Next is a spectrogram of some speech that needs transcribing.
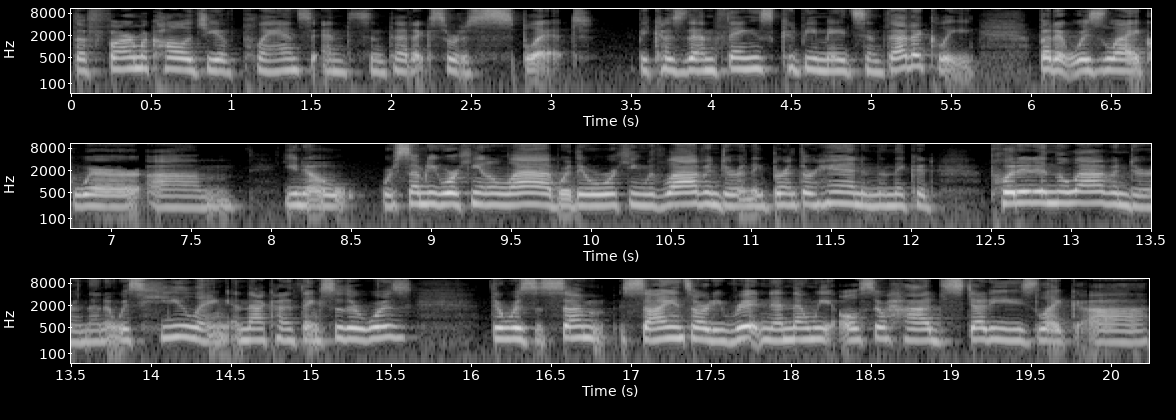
the pharmacology of plants and synthetics sort of split because then things could be made synthetically. But it was like where um, you know, where somebody working in a lab where they were working with lavender and they burnt their hand and then they could put it in the lavender and then it was healing and that kind of thing. So there was there was some science already written and then we also had studies like uh,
